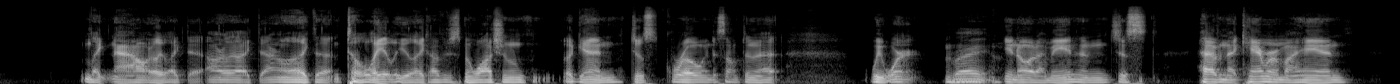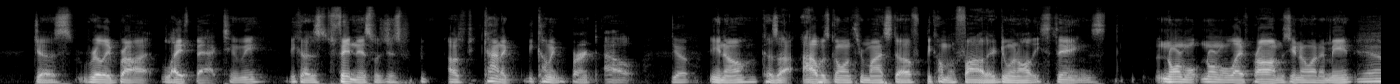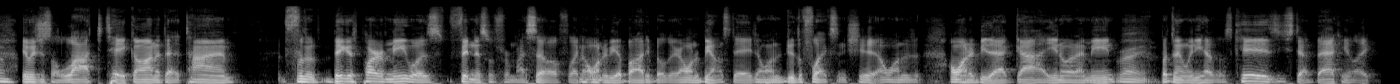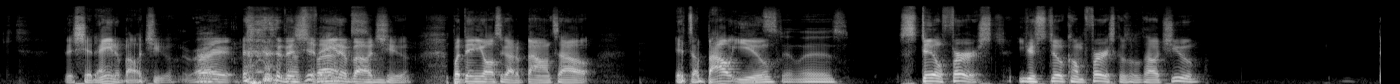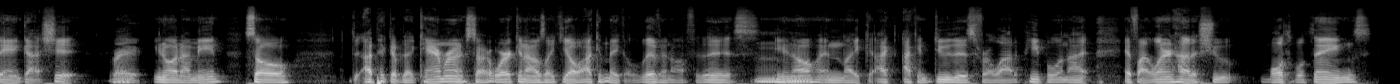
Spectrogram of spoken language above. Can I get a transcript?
Like, nah, I don't really like that. I don't really like that. I don't really like that. Until lately, like I've just been watching him again, just grow into something that we weren't. Right. You know what I mean? And just having that camera in my hand just really brought life back to me because fitness was just I was kind of becoming burnt out Yep. you know, because I, I was going through my stuff, becoming a father, doing all these things, normal normal life problems. You know what I mean? Yeah. It was just a lot to take on at that time. For the biggest part of me was fitness was for myself. Like I mm-hmm. wanted to be a bodybuilder. I want to be on stage. I want to do the flex and shit. I wanted to, I wanted to be that guy. You know what I mean? Right. But then when you have those kids, you step back and you're like, this shit ain't about you. Right. this shit ain't about you. But then you also got to balance out. It's about you Still is. still first. You still come first because without you, they ain't got shit. Right. You know what I mean? So I picked up that camera and started working. I was like, yo, I can make a living off of this, you mm-hmm. know? And like, I, I can do this for a lot of people. And I, if I learn how to shoot multiple things,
